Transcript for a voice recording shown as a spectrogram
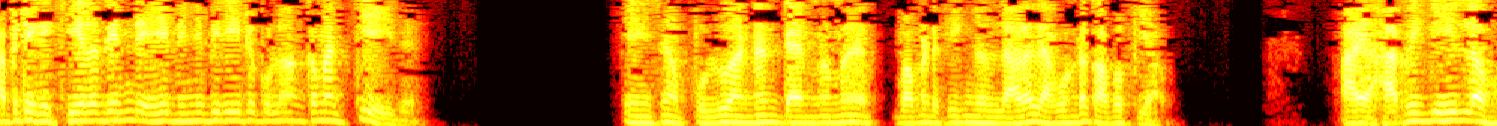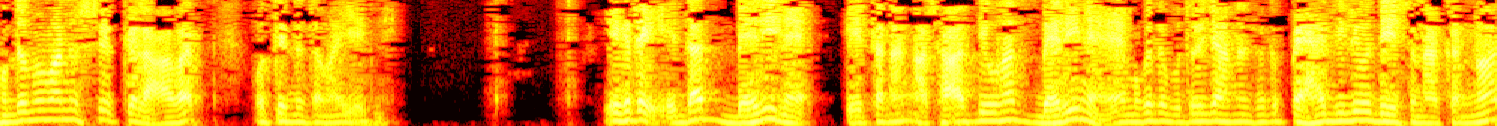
අපිට ඒක කියලා දෙන්න ඒ මිනිබිරියට පුළුවන්කමක් තියෙයිද? ඒ නිසා පුළුවන් නම් දැන්මම වමට සිග්නල් දාලා දකුණට කපපියව. ආය හරි ගිහිල්ලා හොඳම මිනිස්සෙක් කියලා ආවත් ඔතෙන් තමයි එන්නේ. ඒකට එදත් බැරි නෑ. ඒ තරම් අසාධ්‍ය වුණත් බැරි නෑ. මොකද බුදුරජාණන්සේක පැහැදිලිව දේශනා කරනවා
